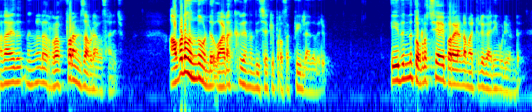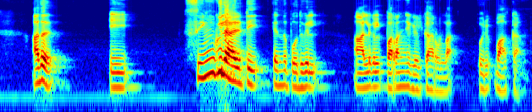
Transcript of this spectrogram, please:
അതായത് നിങ്ങളുടെ റെഫറൻസ് അവിടെ അവസാനിച്ചു. അവിടെ നിന്നുകൊണ്ട് വടക്ക് എന്ന ദിശയ്ക്ക് പ്രസക്തിയില്ലാതെ വരും. ഇതിന് തുടർച്ചയായി പറയേണ്ട മറ്റൊരു കാര്യം കൂടിയുണ്ട്. അത് ഈ സിംഗുലാരിറ്റി എന്ന് പൊതുവിൽ ആളുകൾ പറഞ്ഞു കേൾക്കാറുള്ള ഒരു വാക്കാണ്.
